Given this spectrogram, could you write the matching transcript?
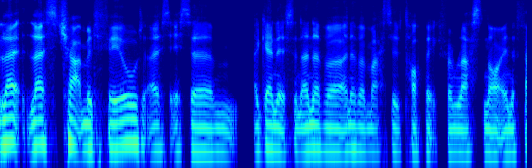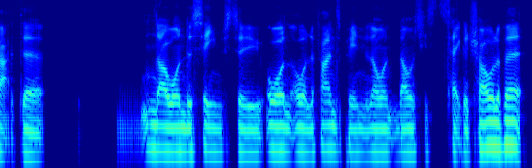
let let's chat midfield. It's, it's um again, it's an, another another massive topic from last night in the fact that no one seems to, or, or the fans' opinion, no one, no one seems to take control of it.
